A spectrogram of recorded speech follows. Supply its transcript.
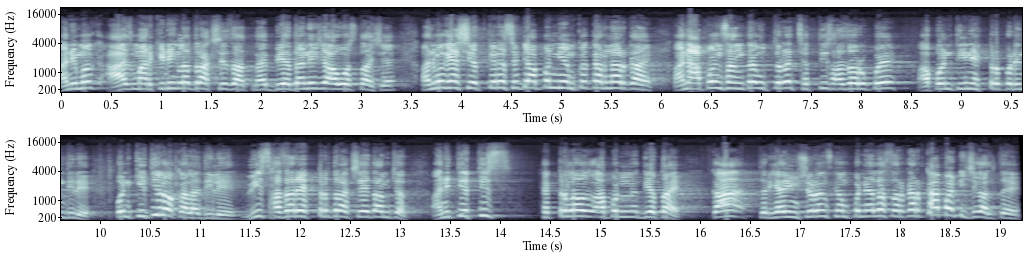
आणि मग आज मार्केटिंगला द्राक्षे जात नाही बेदाण्याची अवस्था अशी आहे. आणि मग ह्या शेतकऱ्यासाठी आपण नेमकं करणार काय? आणि आपण सांगताय उत्तरात छत्तीस हजार रुपये आपण तीन हेक्टर पर्यंत दिले. पण किती लोकांना दिले? वीस हजार हेक्टर द्राक्ष आहेत आमच्यात. आणि तेहतीस हेक्टरला आपण देत आहे का? तर ह्या इन्शुरन्स कंपन्याला सरकार का पाठीशी घालतंय?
